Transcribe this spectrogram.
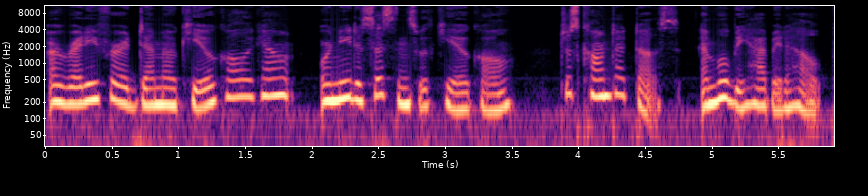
are ready for a demo KioCall account, or need assistance with KioCall, just contact us and we'll be happy to help.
